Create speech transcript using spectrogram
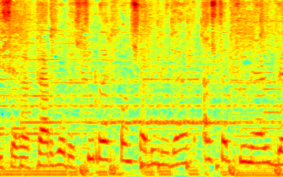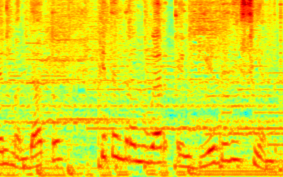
y se haga cargo de su responsabilidad hasta el final del mandato que tendrá lugar el 10 de diciembre.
